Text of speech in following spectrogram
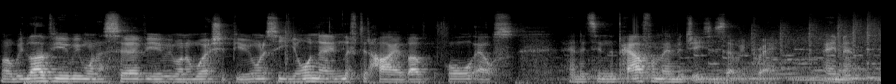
Lord, we love you, we want to serve you, we want to worship you, we want to see your name lifted high above all else. And it's in the powerful name of Jesus that we pray. Amen.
